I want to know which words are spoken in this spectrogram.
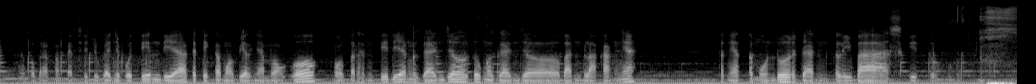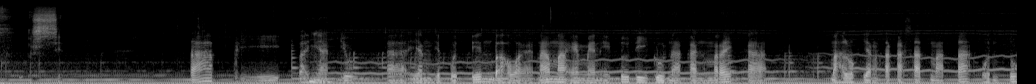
eh, beberapa versi juga nyebutin dia ketika mobilnya mogok mau berhenti dia ngeganjel tuh ngeganjel ban belakangnya. Ternyata mundur dan kelibas gitu. Oh, Tapi banyak juga yang nyebutin bahwa nama Emen itu digunakan mereka makhluk yang tak kasat mata untuk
